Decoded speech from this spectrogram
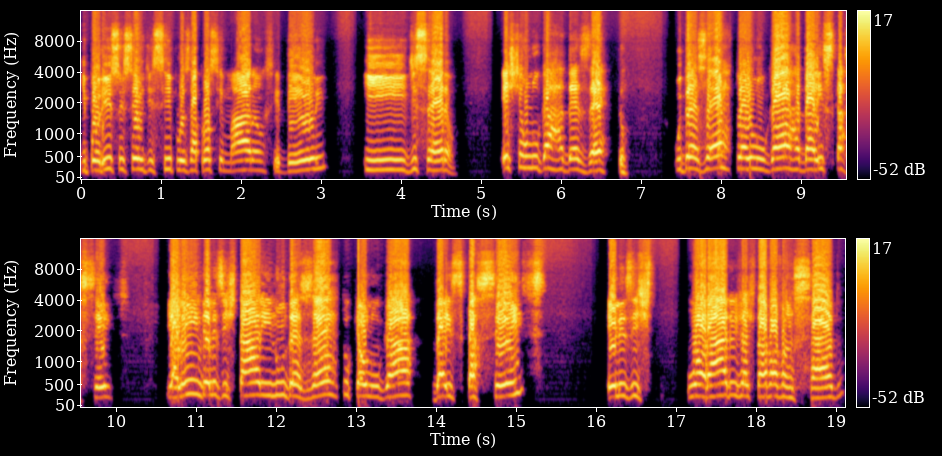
E por isso os seus discípulos aproximaram-se dele e disseram: Este é um lugar deserto. O deserto é o lugar da escassez. E além deles estarem num deserto, que é o lugar da escassez, eles o horário já estava avançado.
